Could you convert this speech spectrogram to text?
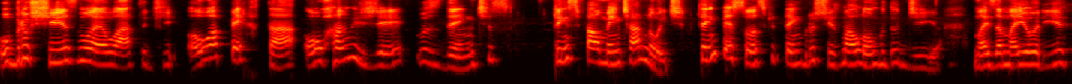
O bruxismo é o ato de ou apertar ou ranger os dentes, principalmente à noite. Tem pessoas que têm bruxismo ao longo do dia, mas a maioria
